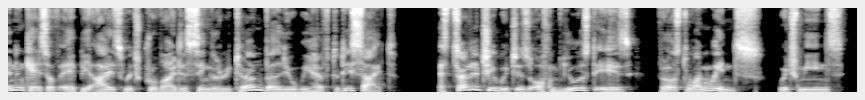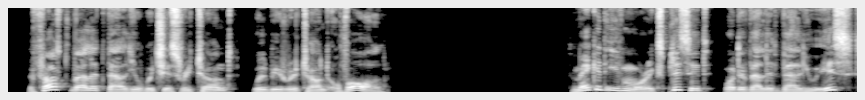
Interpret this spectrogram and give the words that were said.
And in case of APIs which provide a single return value, we have to decide. A strategy which is often used is first one wins, which means the first valid value which is returned will be returned overall. To make it even more explicit what a valid value is,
